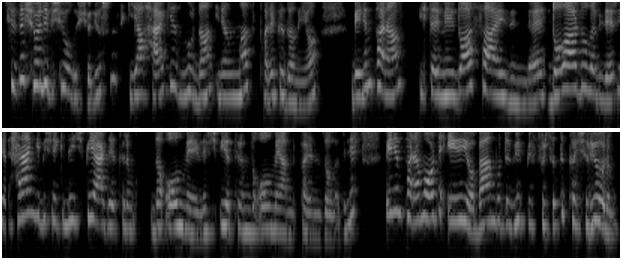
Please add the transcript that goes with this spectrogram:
Size şöyle bir şey oluşuyor. Diyorsunuz ki ya herkes buradan inanılmaz para kazanıyor. Benim param işte mevduat faizinde, dolarda olabilir. Herhangi bir şekilde hiçbir yerde yatırımda olmayabilir. Hiçbir yatırımda olmayan bir paranız olabilir. Benim param orada eriyor. Ben burada büyük bir fırsatı kaçırıyorum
